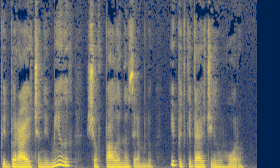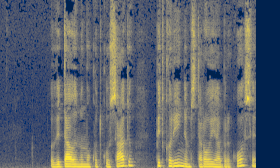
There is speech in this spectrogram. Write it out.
підбираючи невмілих, що впали на землю, і підкидаючи їх вгору. У віддаленому кутку саду під корінням старої абрикоси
